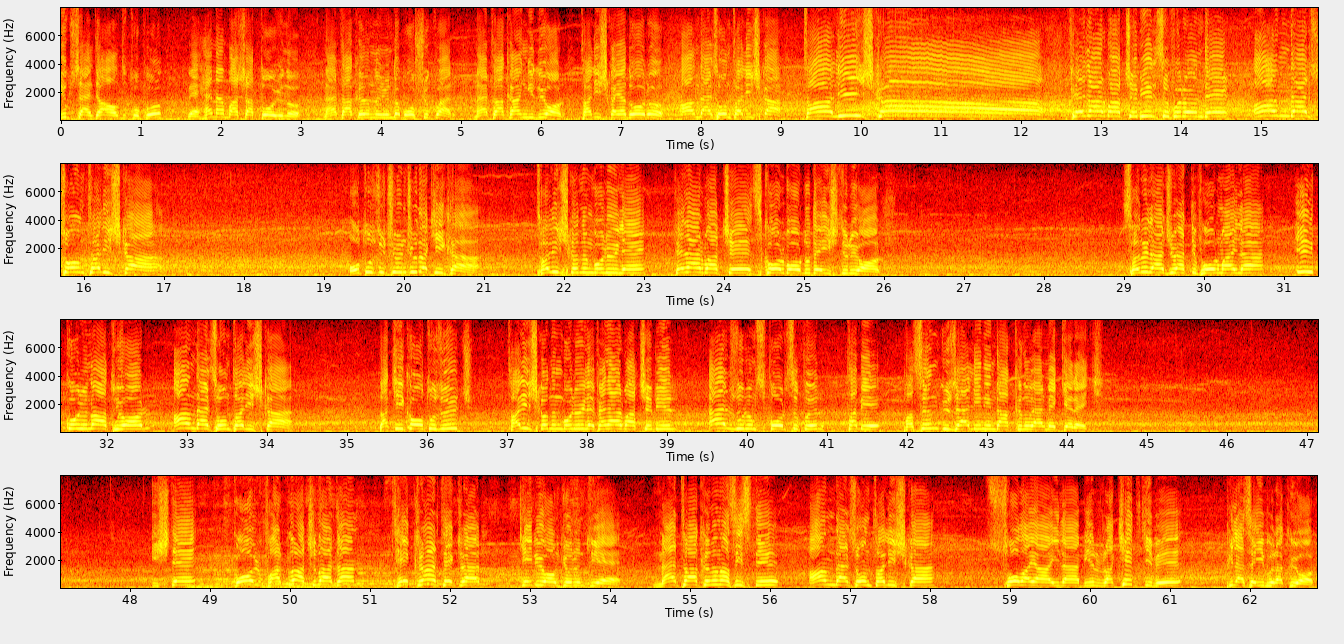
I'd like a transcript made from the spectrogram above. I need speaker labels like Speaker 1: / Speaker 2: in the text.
Speaker 1: yükseldi aldı topu ve hemen başlattı oyunu. Mert Hakan'ın önünde boşluk var. Mert Hakan gidiyor. Talişka'ya doğru. Anderson Talişka. Talişka! Fenerbahçe 1-0 önde. Anderson Talişka. 33. dakika. Talişka'nın golüyle Fenerbahçe skorboardu değiştiriyor. Sarı lacivertli formayla ilk golünü atıyor Anderson Talişka. Dakika 33. Talişka'nın golüyle Fenerbahçe 1, Erzurumspor 0. Tabi pasın güzelliğinin de hakkını vermek gerek. İşte gol farklı açılardan tekrar tekrar geliyor görüntüye. Mert Hakan'ın asisti Anderson Talişka sol ayağıyla bir raket gibi plaseyi bırakıyor.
